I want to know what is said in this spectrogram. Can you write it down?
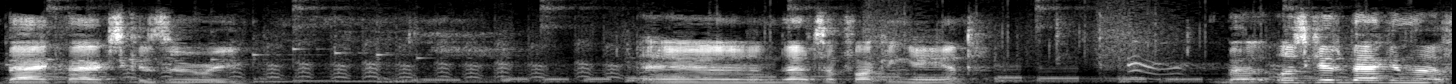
backpack's Kazooie. And that's a fucking ant. But let's get back in the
